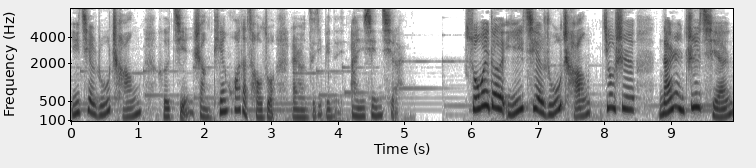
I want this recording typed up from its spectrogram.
一切如常和锦上添花的操作来让自己变得安心起来。所谓的一切如常，就是男人之前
